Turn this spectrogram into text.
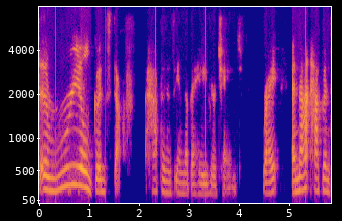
the real good stuff happens in the behavior change, right? And that happens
